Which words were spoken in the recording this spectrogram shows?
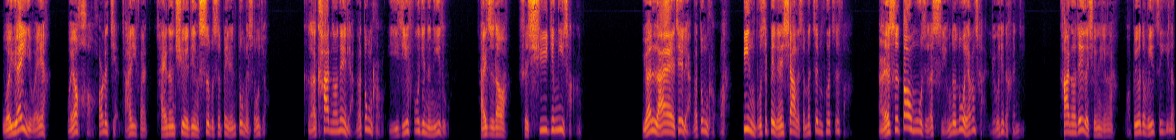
我原以为啊，我要好好的检查一番，才能确定是不是被人动了手脚。可看到那两个洞口以及附近的泥土，才知道啊，是虚惊一场。原来这两个洞口啊，并不是被人下了什么镇破之法，而是盗墓者使用的洛阳铲留下的痕迹。看到这个情形啊，我不由得为之一愣，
